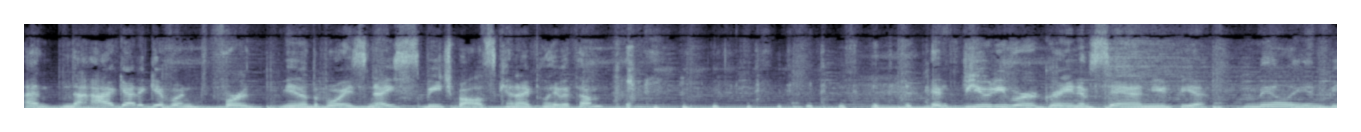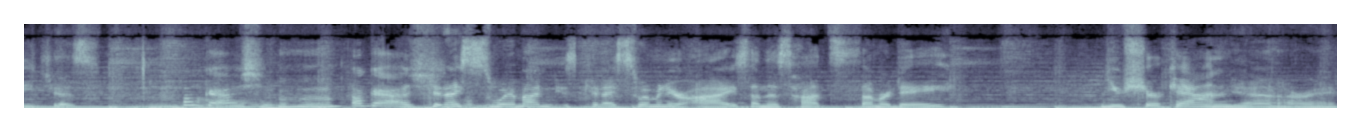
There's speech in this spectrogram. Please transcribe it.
And I got to give one for you know the boys. Nice beach balls. Can I play with them? if beauty were a grain of sand, you'd be a million beaches. Oh gosh. Oh gosh. Can I swim on? Can I swim in your eyes on this hot summer day? You sure can. Yeah. All right.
